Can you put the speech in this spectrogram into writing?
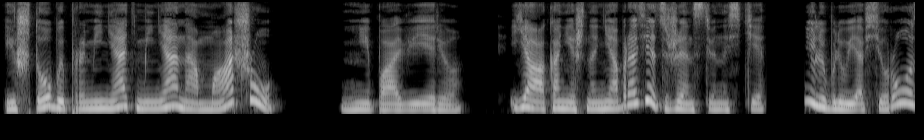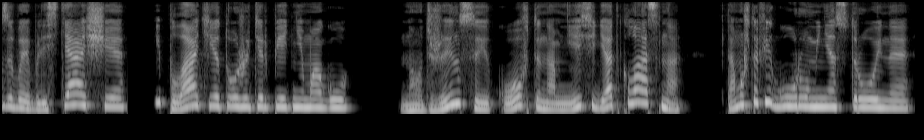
И чтобы променять меня на Машу? Не поверю. Я, конечно, не образец женственности, не люблю я все розовое, блестящее, и платье тоже терпеть не могу. Но джинсы и кофты на мне сидят классно, потому что фигура у меня стройная,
